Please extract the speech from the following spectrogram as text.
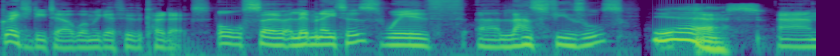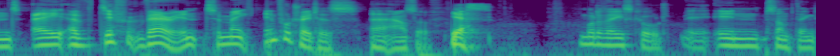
greater detail when we go through the codex. Also, eliminators with uh, las fusils. Yes. And a, a different variant to make infiltrators uh, out of. Yes. What are these called? In something.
